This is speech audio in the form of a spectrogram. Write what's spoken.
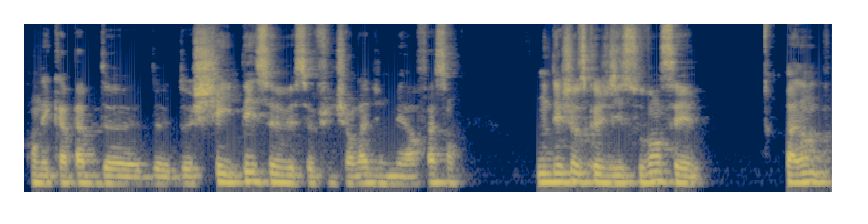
qu'on est capable de shaper ce, ce futur-là d'une meilleure façon. Une des choses que je dis souvent, c'est, par exemple,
